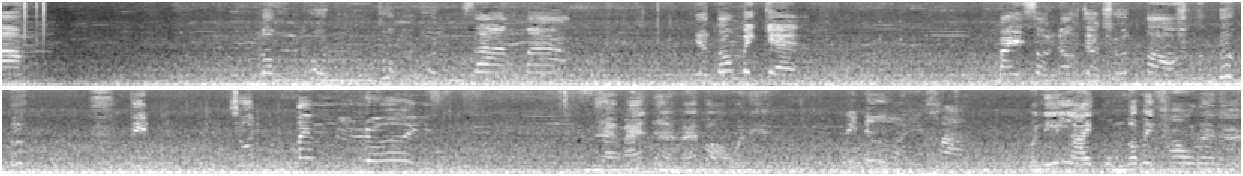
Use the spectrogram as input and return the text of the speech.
าร์ม ลงทุนทุ่มทุนสร้างมาก เดี๋ยวต้องไปแกะ ใบสนออกจากชุดต่อ นนี้ไลน์กลุ่มก็ไม่เข้าเลยนะ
